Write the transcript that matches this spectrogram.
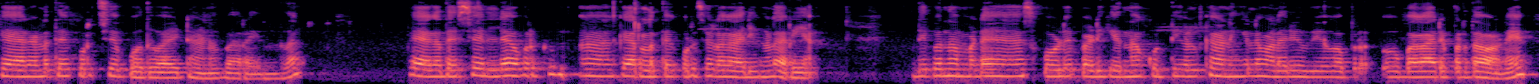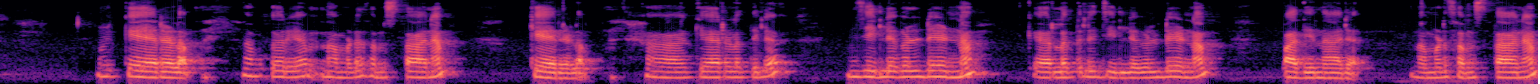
കേരളത്തെക്കുറിച്ച് പൊതുവായിട്ടാണ് പറയുന്നത്. ഏകദേശം എല്ലാവർക്കും കേരളത്തെക്കുറിച്ചുള്ള കാര്യങ്ങൾ അറിയാം. ഇതിപ്പോൾ നമ്മുടെ സ്കൂളിൽ പഠിക്കുന്ന കുട്ടികൾക്കാണെങ്കിലും വളരെ ഉപയോഗപ്ര ഉപകാരപ്രദമാണ്. കേരളം. നമുക്കറിയാം നമ്മുടെ സംസ്ഥാനം കേരളം. കേരളത്തിലെ ജില്ലകളുടെ എണ്ണം കേരളത്തിലെ ജില്ലകളുടെ എണ്ണം പതിനാല്. നമ്മുടെ സംസ്ഥാനം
